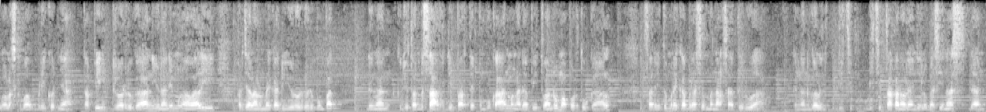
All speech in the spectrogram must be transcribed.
lolos ke babak berikutnya. Tapi di luar dugaan Yunani mengawali perjalanan mereka di Euro 2004 dengan kejutan besar di partai pembukaan menghadapi tuan rumah Portugal. Saat itu mereka berhasil menang 1-2 dengan gol diciptakan oleh Angelo Basinas dan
